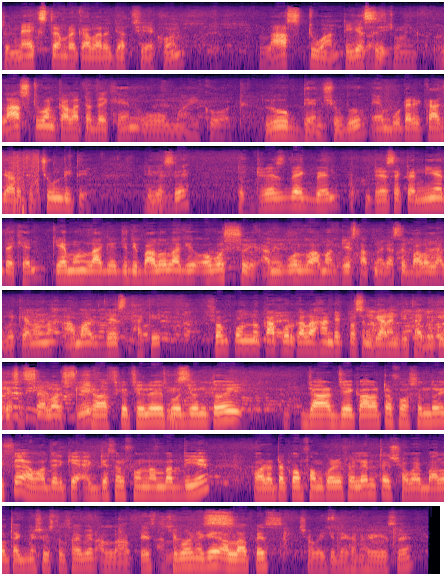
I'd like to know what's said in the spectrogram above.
তো নেক্সট আমরা কালারে যাচ্ছি এখন। লাস্ট ওয়ান ঠিক আছে? লাস্ট ওয়ান কালারটা দেখেন ও মাই গড লুক দেন শুধু এমব্রয়ডারির কাজ আর হচ্ছে চুন্ডিতে ঠিক আছে? তো ড্রেস দেখবেন ড্রেস একটা নিয়ে দেখেন কেমন লাগে যদি ভালো লাগে অবশ্যই আমি বলব আমার ড্রেস আপনার কাছে ভালো লাগবে। কেননা আমার ড্রেস থাকে সম্পূর্ণ কাপড় কালার হান্ড্রেড পার্সেন্ট গ্যারান্টি থাকবে ঠিক আছে? সালোয়ার স্লিপ আজকে ছিল এই পর্যন্তই। যার যে কালারটা পছন্দ হয়েছে আমাদেরকে অ্যাড্রেস আর ফোন নাম্বার দিয়ে অর্ডারটা কনফার্ম করে ফেলেন। তো সবাই ভালো থাকবেন সুস্থ থাকবেন। আল্লাহ হাফেজ। জীবন আল্লাহ হাফেজ। সবাইকে দেখানো হয়ে গেছে।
